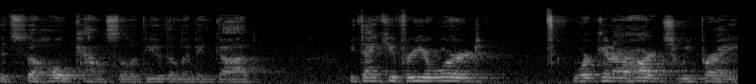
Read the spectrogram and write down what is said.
It's the whole counsel of you, the living God. We thank you for your word. Work in our hearts, we pray.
